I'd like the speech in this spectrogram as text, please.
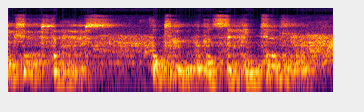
Except, perhaps, the tongue of a snapping turtle.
